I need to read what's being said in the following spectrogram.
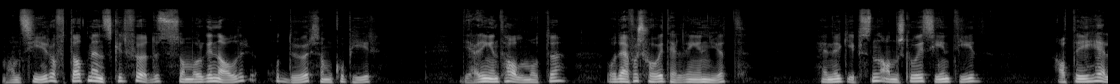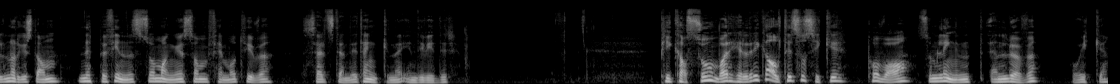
Man sier ofte at mennesker fødes som originaler og dør som kopier. Det er ingen talemåte, og det er for så vidt heller ingen nyhet. Henrik Ibsen anslo i sin tid at det i hele Norges land neppe finnes så mange som 25 selvstendig tenkende individer. Picasso var heller ikke alltid så sikker på hva som lignet en løve og ikke.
